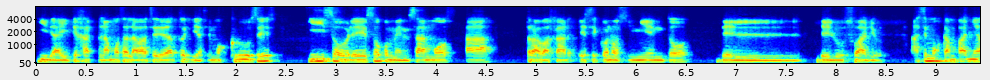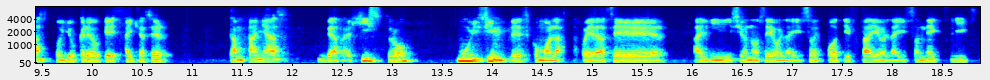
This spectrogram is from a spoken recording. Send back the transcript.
y de ahí te jalamos a la base de datos y hacemos cruces y sobre eso comenzamos a trabajar ese conocimiento del, del usuario. Hacemos campañas, o yo creo que hay que hacer campañas de registro muy simples, como las puede hacer al inicio, no sé, o la hizo Spotify o la hizo Netflix,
